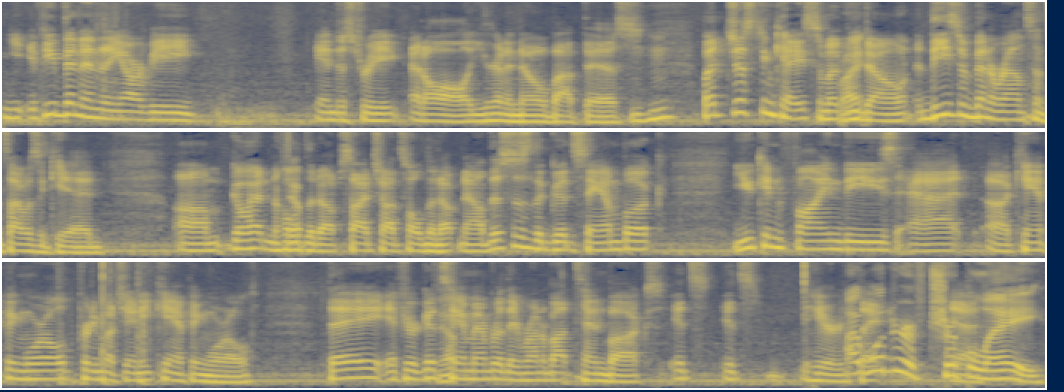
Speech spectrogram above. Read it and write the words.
if you've been in the RV industry at all, you're going to know about this. But just in case some of you Mm-hmm. Don't, these have been around since I was a kid. Um, go ahead and hold Yep. it up. Side shot's holding it up now. This is the Good Sam book. You can find these at uh, Camping World, pretty much any Camping World. They, if you're a Good Yep. Sam member, they run about ten bucks. It's it's here. I They- wonder if yeah. AAA.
